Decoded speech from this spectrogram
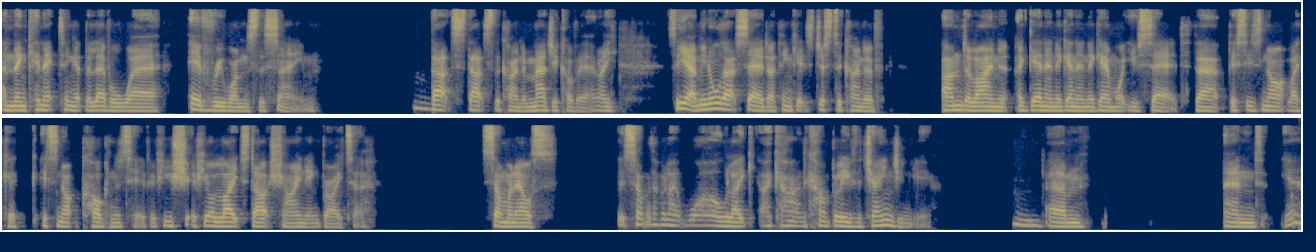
and then connecting at the level where everyone's the same mm. that's that's the kind of magic of it and i so yeah i mean all that said i think it's just to kind of underline again and again and again what you said that this is not like a it's not cognitive if you sh- if your light starts shining brighter someone else some of them are like whoa like i can't I can't believe the change in you mm. um and yeah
